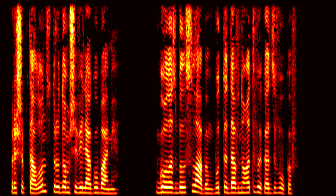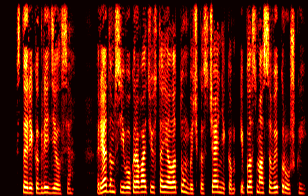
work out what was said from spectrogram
— прошептал он, с трудом шевеля губами. Голос был слабым, будто давно отвык от звуков. Старик огляделся. Рядом с его кроватью стояла тумбочка с чайником и пластмассовой кружкой.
